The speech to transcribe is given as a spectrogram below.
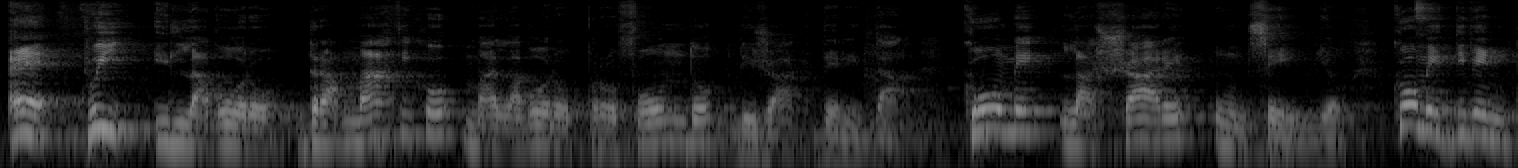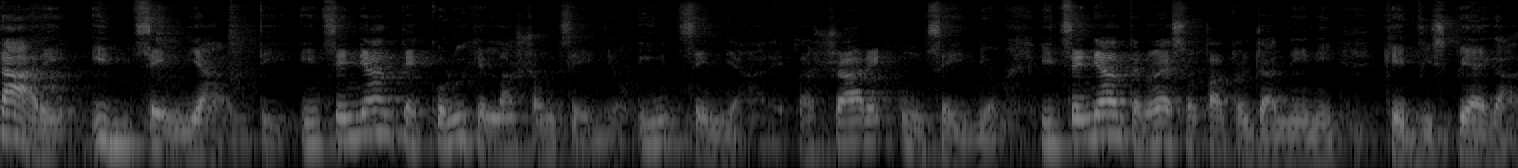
è qui il lavoro drammatico, ma il lavoro profondo di Jacques Derrida. come lasciare un segno, come diventare insegnanti. Insegnante è colui che lascia un segno, insegnare, lasciare un segno. Insegnante non è soltanto Giannini che vi spiega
